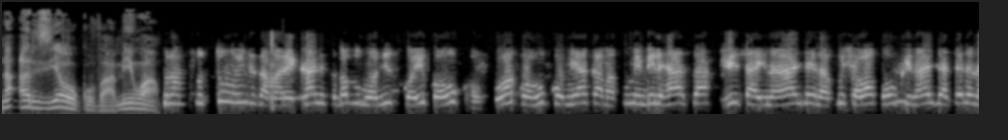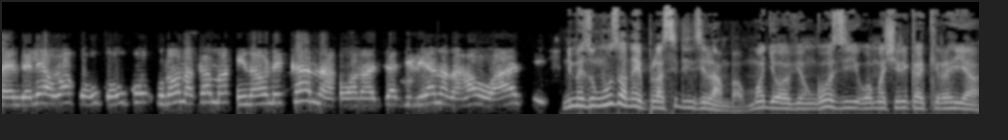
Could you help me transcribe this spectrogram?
na ardhi yao kuvamiwa. Tunashutumu nchi za Marekani sababu MONUSCO iko huko, wako huko miaka makumi mbili hasa, vita inaanja inakwisha, wako huko, inaanja tena inaendelea, wako huko huko. Tunaona kama inaonekana wanajadiliana na hao waasi. Nimezungumza naye Plasidi Nzilamba, mmoja wa viongozi wa mashirika ya kiraia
